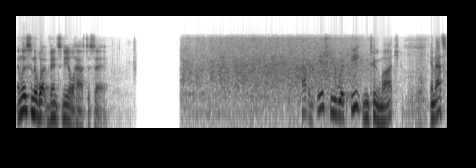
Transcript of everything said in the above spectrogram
and listen to what Vince Neil has to say. Have an issue with eating too much, and that's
